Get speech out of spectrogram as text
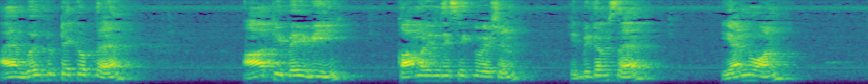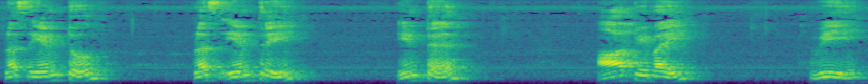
I am going to take out the RT by V common in this equation. It becomes a N1 plus N2 plus N3 into RT by V.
